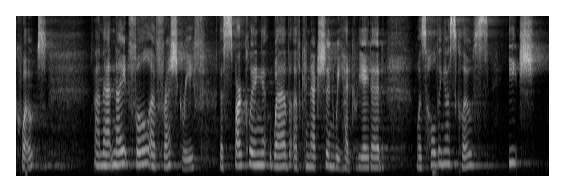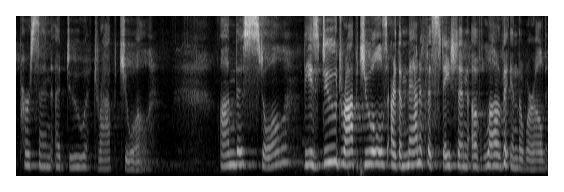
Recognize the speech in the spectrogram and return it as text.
quote, on that night full of fresh grief, the sparkling web of connection we had created was holding us close, each person a dewdrop jewel. On this stole, These dewdrop jewels are the manifestation of love in the world.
